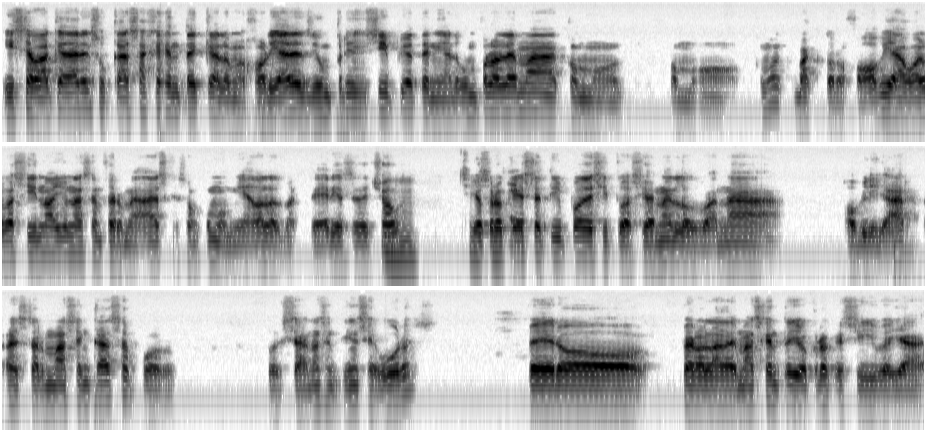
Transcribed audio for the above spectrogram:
y se va a quedar en su casa gente que a lo mejor ya desde un principio tenía algún problema como como, como bacterofobia o algo así, ¿no? Hay unas enfermedades que son como miedo a las bacterias, ese show. Ujú. Sí, Yo sí. creo que ese tipo de situaciones los van a obligar a estar más en casa por, porque se van a sentir inseguros, pero, pero la demás gente yo creo que sí, ya,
